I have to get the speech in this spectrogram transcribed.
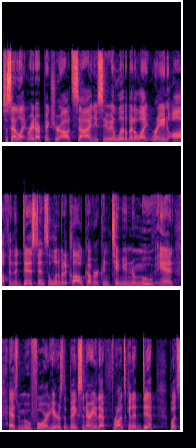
So satellite and radar picture outside. You see a little bit of light rain off in the distance, a little bit of cloud cover continuing to move in as we move forward. Here's the big scenario. That front's going to dip, but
